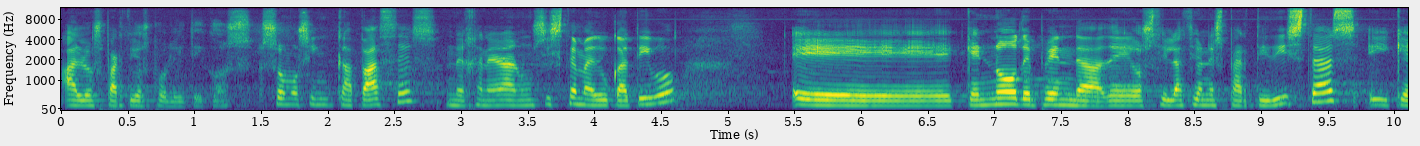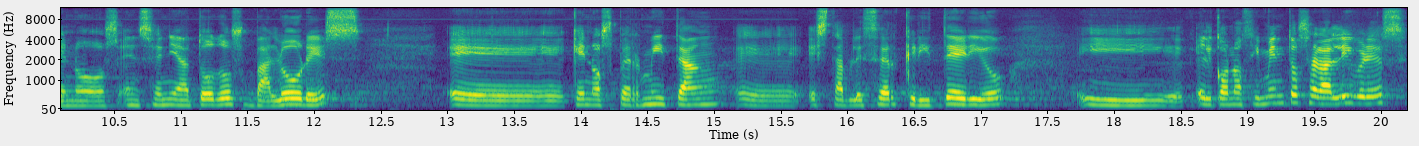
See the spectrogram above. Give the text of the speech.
a los partidos políticos. Somos incapaces de generar un sistema educativo eh, que no dependa de oscilaciones partidistas y que nos enseñe a todos valores eh, que nos permitan eh, establecer criterio y el conocimiento será libres.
